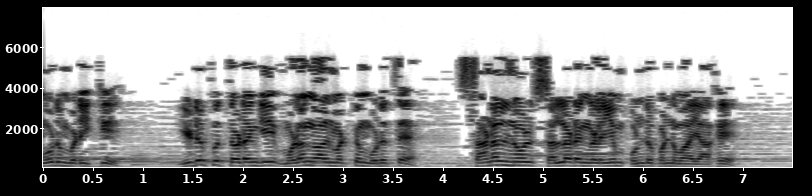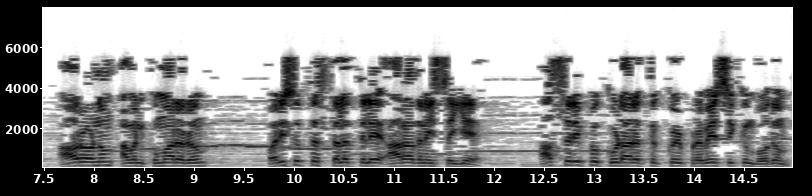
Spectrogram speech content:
மூடும்படிக்கு இடுப்பு தொடங்கி முழங்கால் மட்டும் உடுத்த சணல் நூல் சல்லடங்களையும் உண்டு பண்ணுவாயாக. ஆரோனும் அவன் குமாரரும் பரிசுத்த ஸ்தலத்திலே ஆராதனை செய்ய ஆசரிப்பு கூடாரத்துக்குள் பிரவேசிக்கும் போதும்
